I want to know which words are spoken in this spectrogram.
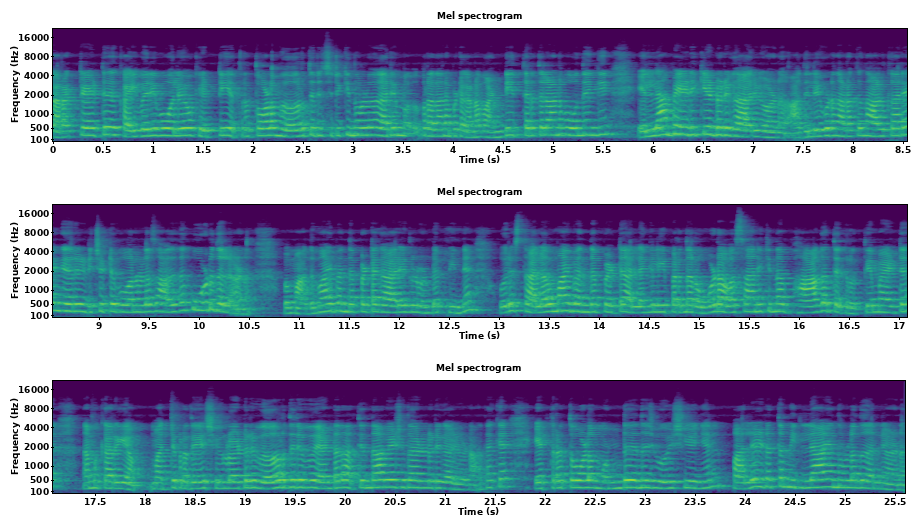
കറക്റ്റായിട്ട് കൈവരി പോലെയോ കെട്ടി എത്രത്തോളം വേർതിരിച്ചിരിക്കുന്നുള്ള കാര്യം പ്രധാനപ്പെട്ട കാരണം വണ്ടി ഇത്തരത്തിലാണ് പോകുന്നതെങ്കിൽ എല്ലാം പേടിക്കേണ്ട ഒരു കാര്യമാണ്. അതിലേ കൂടെ നടക്കുന്ന ആൾക്കാരെയും കയറി ഇടിച്ചിട്ട് പോകാനുള്ള സാധ്യത കൂടുതലാണ്. അപ്പം അതുമായി ബന്ധപ്പെട്ട കാര്യങ്ങളുണ്ട്. പിന്നെ ഒരു സ്ഥലവുമായി ബന്ധപ്പെട്ട് അല്ലെങ്കിൽ ഈ പറഞ്ഞ റോഡ് അവസാനിക്കുന്ന ഭാഗത്ത് കൃത്യമായിട്ട് നമുക്കറിയാം മറ്റ് പ്രദേശങ്ങളുമായിട്ടൊരു വേർതിരിവ് വേണ്ടത് അത്യന്താപേക്ഷിതമായിട്ടുള്ളൊരു കാര്യമാണ്. അതൊക്കെ എത്രത്തോളം ഉണ്ട് എന്ന് ചോദിച്ചു കഴിഞ്ഞാൽ പലയിടത്തും ഇല്ല എന്നുള്ളത് തന്നെയാണ്.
